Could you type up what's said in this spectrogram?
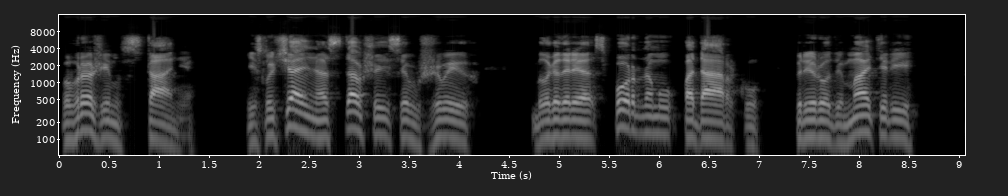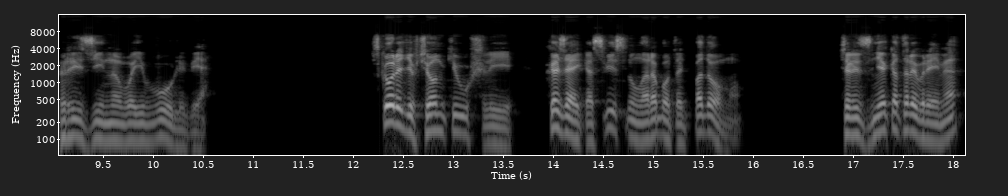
во вражьем стане и случайно оставшиеся в живых благодаря спорному подарку природы матери резиновой вульве. Вскоре девчонки ушли, хозяйка свистнула работать по дому. Через некоторое время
